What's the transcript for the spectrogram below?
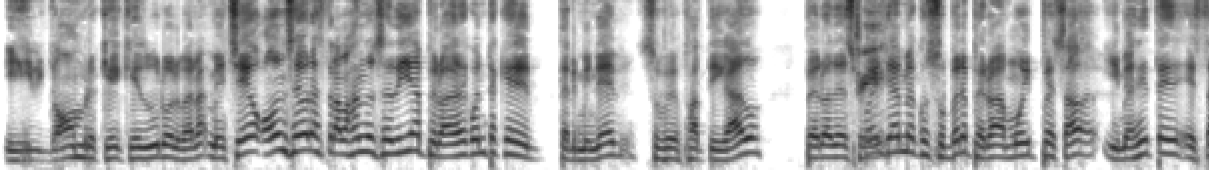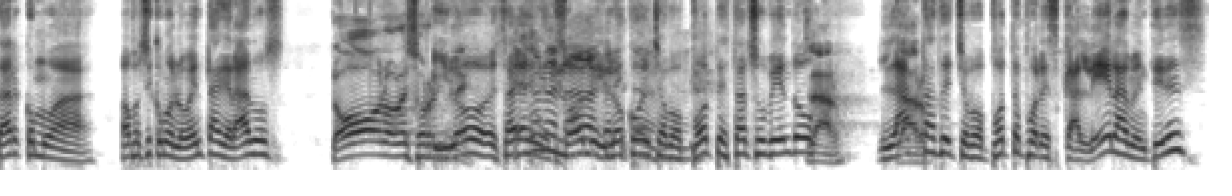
Y no, hombre, qué, qué duro, ¿verdad? Me eché 11 horas trabajando ese día, pero haz de cuenta que terminé súper fatigado. Pero después Sí. ya me acostumbré, pero era muy pesado. Imagínate estar como a, vamos a decir, como 90 grados. No, no, es Y horrible. luego estar en no el sol y luego con el chapopote, estar subiendo Claro, latas claro. de chapopote por escalera, ¿me entiendes?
